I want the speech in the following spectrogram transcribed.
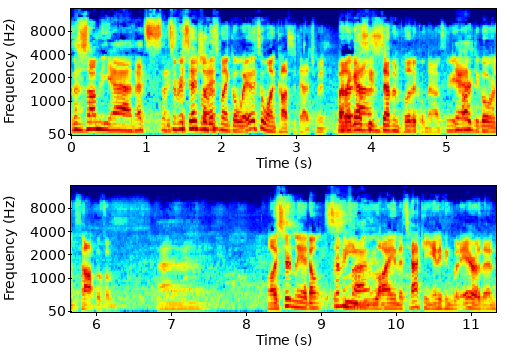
with Asami, yeah, that's that's It's a risky potential play. this might go away. It's a one cost attachment. But I guess um, he's seven political now. It's going to be yeah. hard to go over the top of him. Uh, Well, I certainly I don't see 75. Lion attacking anything but air then,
